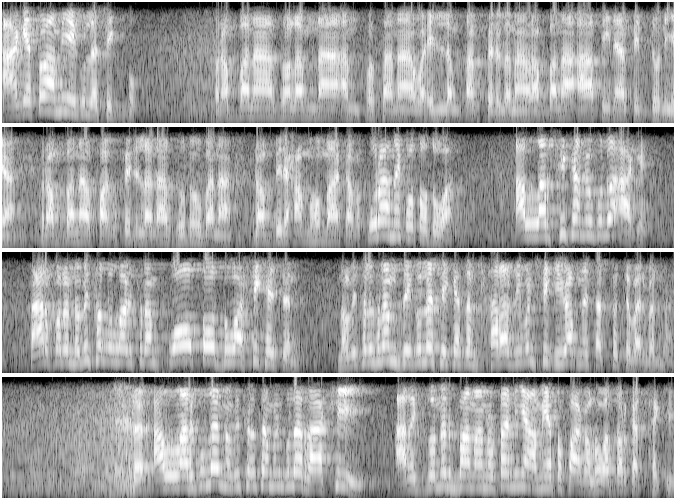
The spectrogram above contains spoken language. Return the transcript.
আগে তো আমি এগুলো শিখব। রব্বানা জলামনা আনফুসানা ওয়া ইল্লাম তাগফির লানা। রব্বানা আতিনা ফিদ দুনিয়া। রব্বানা ফাগফির লানা যুনুবানা। রব্বির হামহুমা কামা। কোরআনে কত দোয়া? আল্লাহর শিখানোগুলো আগে। তারপরে নবী সাল্লা ইসলাম কত দোয়া শিখেছেন নবী সাল্লাম যেগুলো শিখেছেন সারা জীবন শিখিও আপনি শেষ করতে পারবেন না। তো আল্লাহরগুলা, নবী সালামেরগুলা রাখি, আরেকজনের বানানোটা নিয়ে আমি এত পাগল হওয়ার দরকার থাকি।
